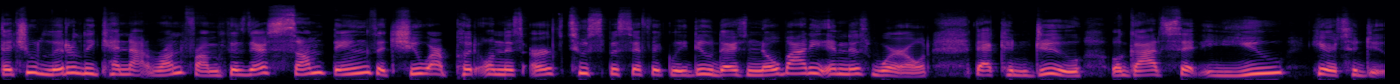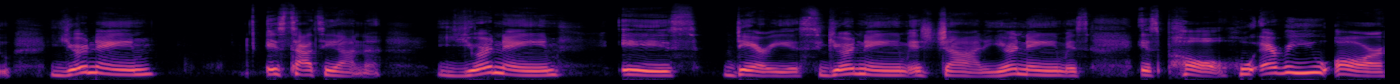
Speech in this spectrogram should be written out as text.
that you literally cannot run from because there's some things that you are put on this earth to specifically do. There's nobody in this world that can do what God set you here to do. Your name is Tatiana. Your name is Darius. Your name is John. Your name is is Paul. Whoever you are,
